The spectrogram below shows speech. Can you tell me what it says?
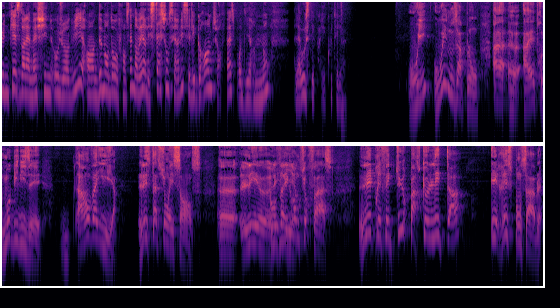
une pièce dans la machine aujourd'hui en demandant aux Français d'envahir les stations-service et les grandes surfaces pour dire non à la hausse des prix. Écoutez-le. Oui, oui, nous appelons à, euh, à être mobilisés, à envahir les stations essence, euh, les, euh, les- les Envahir. grandes surfaces, les préfectures, parce que l'État est responsable.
